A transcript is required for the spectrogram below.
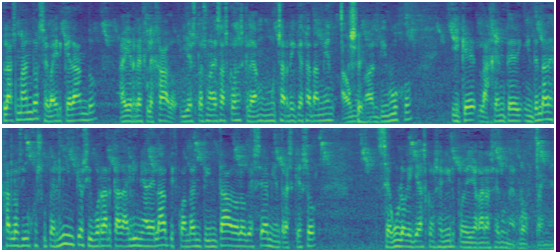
plasmando se va a ir quedando ahí reflejado y esto es una de esas cosas que le dan mucha riqueza también a un- Sí. al dibujo y que la gente intenta dejar los dibujos súper limpios y borrar cada línea de lápiz cuando han tintado o lo que sea, mientras que eso, según lo que quieras conseguir, puede llegar a ser un error también.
